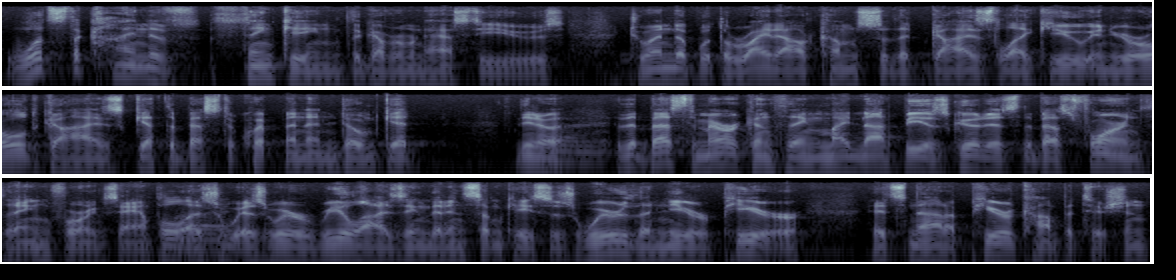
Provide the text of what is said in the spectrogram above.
what's the kind of thinking the government has to use to end up with the right outcomes so that guys like you and your old guys get the best equipment and don't get you know, right. the best American thing might not be as good as the best foreign thing, for example, right. as, as we're realizing that in some cases we're the near peer. It's not a peer competition.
